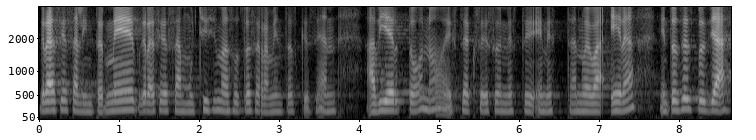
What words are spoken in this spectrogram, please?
gracias al Internet, gracias a muchísimas otras herramientas que se han abierto, ¿no? Este acceso en, este, en esta nueva era. Entonces, pues ya,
